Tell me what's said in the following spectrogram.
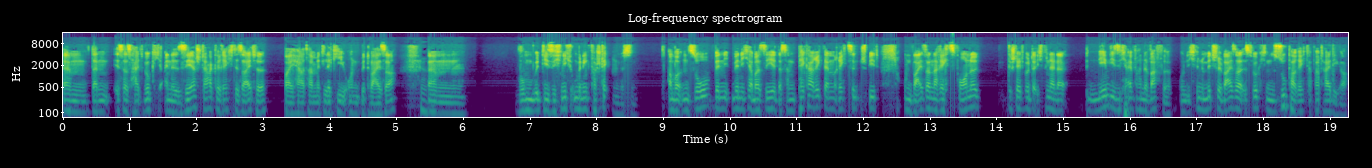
Ähm, dann ist das halt wirklich eine sehr starke rechte Seite bei Hertha mit Lecky und mit Weiser, ja. ähm, womit die sich nicht unbedingt verstecken müssen. Aber und so, wenn, wenn ich aber sehe, dass dann Pekarik dann rechts hinten spielt und Weiser nach rechts vorne, gestellt wird, ich finde, da nehmen die sich einfach eine Waffe. Und ich finde, Mitchell Weiser ist wirklich ein super rechter Verteidiger.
